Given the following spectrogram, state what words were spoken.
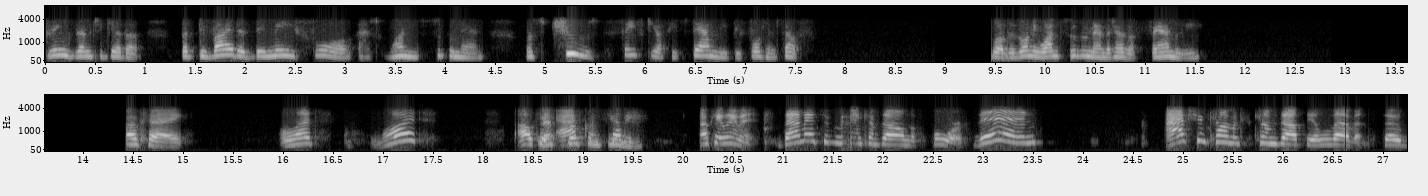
brings them together, but divided they may fall as one Superman must choose the safety of his family before himself. Well, there's only one Superman that has a family. Okay. Let's what? Okay, That's so confusing. Com- okay, wait a minute. Batman Superman comes out on the fourth. Then Action Comics comes out the eleventh. So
